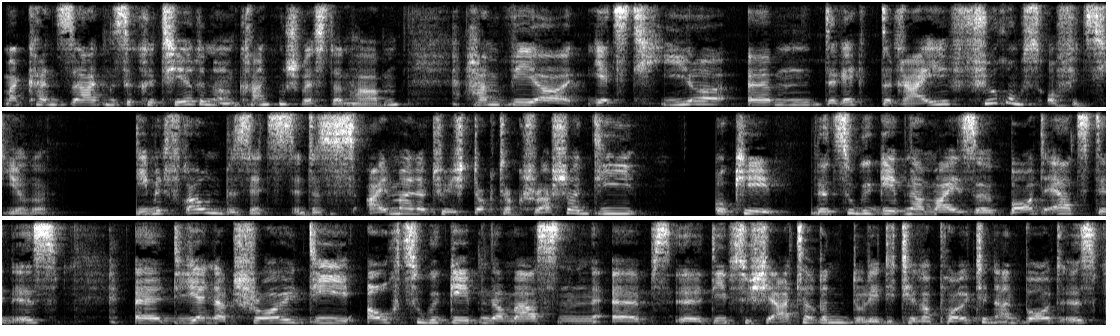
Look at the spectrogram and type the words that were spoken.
man kann sagen, Sekretärinnen und Krankenschwestern haben, haben wir jetzt hier ähm, direkt drei Führungsoffiziere, die mit Frauen besetzt sind. Das ist einmal natürlich Dr. Crusher, die, okay, eine zugegebenerweise Bordärztin ist. Äh, Diana Troy, die auch zugegebenermaßen äh, äh, die Psychiaterin oder die Therapeutin an Bord ist.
